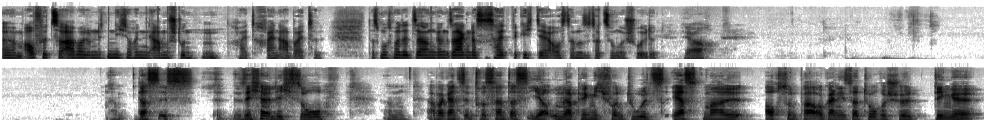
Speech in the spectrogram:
ähm, aufhört zu arbeiten und nicht noch in den Abendstunden halt reinarbeitet. Das muss man jetzt sagen, sagen, das ist halt wirklich der Ausnahmesituation geschuldet. Ja. Das ist sicherlich so. Ähm, aber ganz interessant, dass ihr unabhängig von Tools erstmal auch so ein paar organisatorische Dinge,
